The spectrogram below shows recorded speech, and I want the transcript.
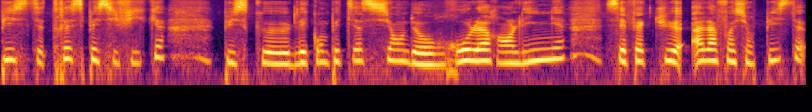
pistes très spécifiques puisque les compétitions de roller en ligne s'effectuent à la fois sur piste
